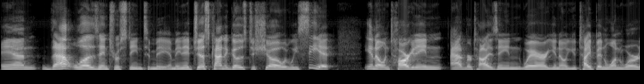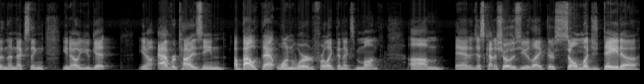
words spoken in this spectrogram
And that was interesting to me. I mean, it just kind of goes to show, and we see it, you know, in targeting advertising, where you know you type in one word, and the next thing you know you get you know, advertising about that one word for like the next month. Um, and it just kind of shows you like there's so much data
